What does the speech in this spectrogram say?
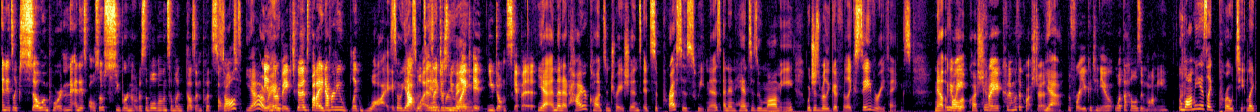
And it's like so important, and it's also super noticeable when someone doesn't put salt. Salt? Yeah, in their baked goods, but I never knew like why. So, yeah, that so was. I just knew like it. You don't skip it. Yeah, and then at higher concentrations, it suppresses sweetness and enhances umami, which is really good for like savory things. Now, the Okay, follow up question Can I cut in with a question? Yeah. Before you continue, what the hell is umami? umami is like protein, like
